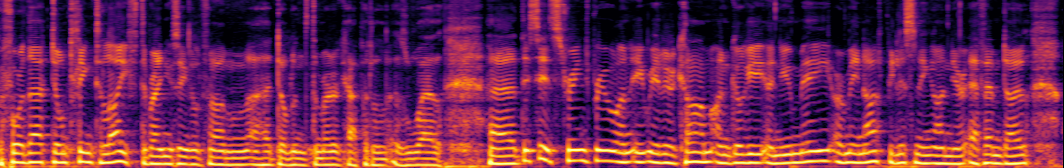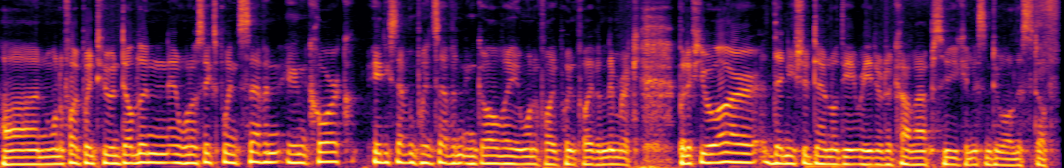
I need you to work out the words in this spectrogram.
Before that, Don't Cling to Life, the brand new single from uh, Dublin's The Murder Capital as well. Uh, this is Strange Brew on 8radio.com on Googie, and you may or may not be listening on your FM dial on 105.2 in Dublin and 106.7 in Cork, 87.7 in Galway, and 105.5 in Limerick. But if you are, then you should download the 8radio.com app so you can listen to all this stuff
